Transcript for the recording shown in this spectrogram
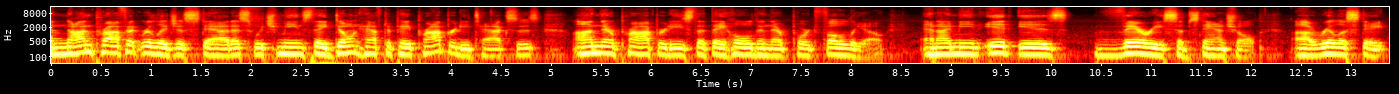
nonprofit religious status, which means they don't have to pay property taxes on their properties that they hold in their portfolio. And I mean, it is very substantial uh, real estate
